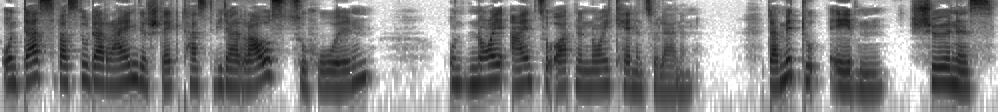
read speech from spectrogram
und das, was du da reingesteckt hast, wieder rauszuholen und neu einzuordnen, neu kennenzulernen. Damit du eben Schönes,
